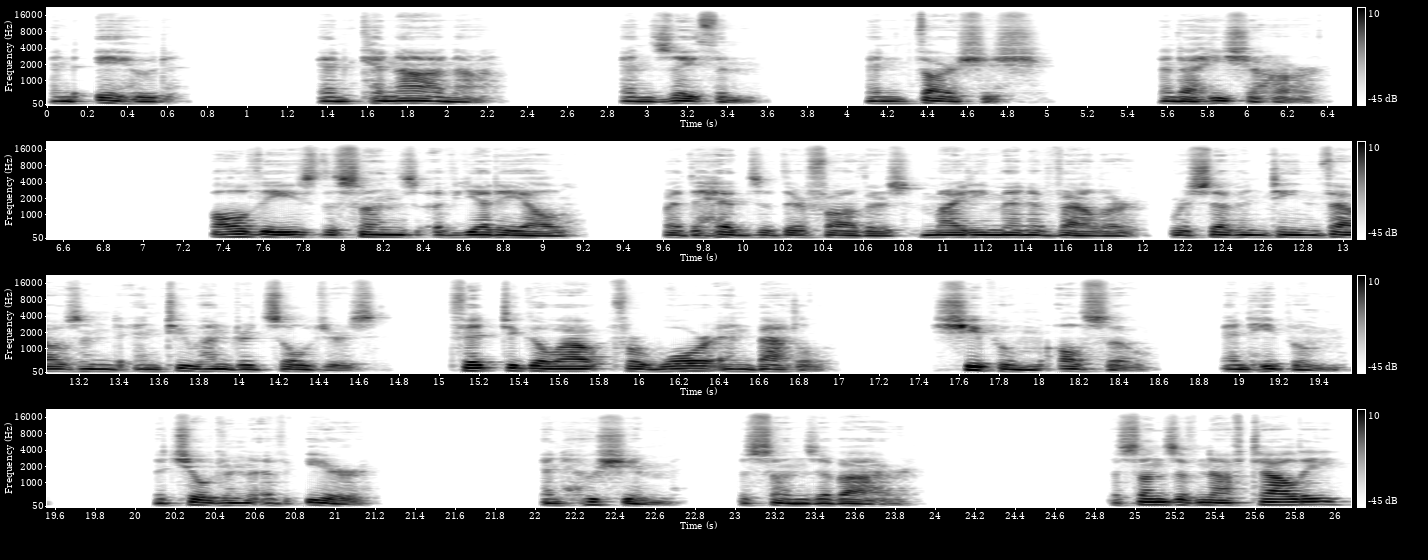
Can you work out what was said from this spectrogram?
and Ehud, and Kenaanah, and Zathan, and Tharshish, and Ahishahar. All these the sons of Yediel, by the heads of their fathers, mighty men of valor, were seventeen thousand and two hundred soldiers, fit to go out for war and battle. Shippum also, and Hippum, the children of Ir, and Hushim, the sons of Ar. The sons of Naphtali,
